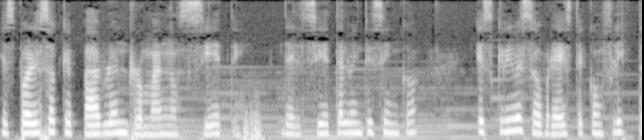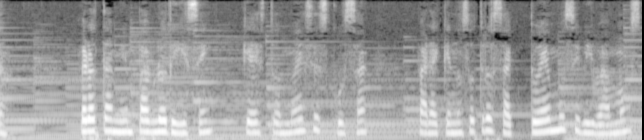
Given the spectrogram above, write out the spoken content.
Es por eso que Pablo en Romanos 7, del 7 al 25, escribe sobre este conflicto. Pero también Pablo dice que esto no es excusa para que nosotros actuemos y vivamos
